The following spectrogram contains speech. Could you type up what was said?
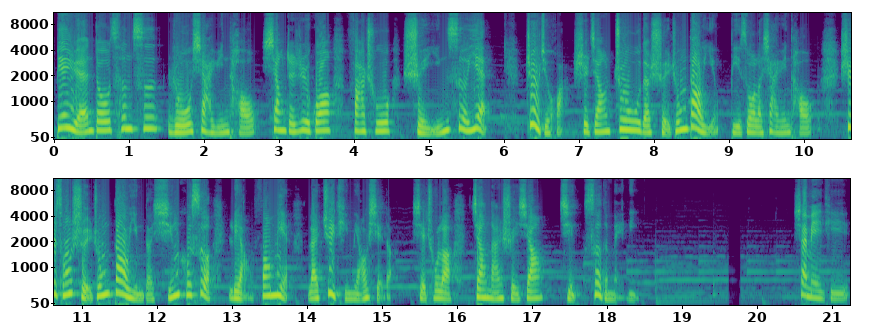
边缘都参差如下云头，镶着日光，发出水银色焰。这句话是将诸物的水中倒影比作了下云头，是从水中倒影的形和色两方面来具体描写的，写出了江南水乡景色的美丽。下面一题，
